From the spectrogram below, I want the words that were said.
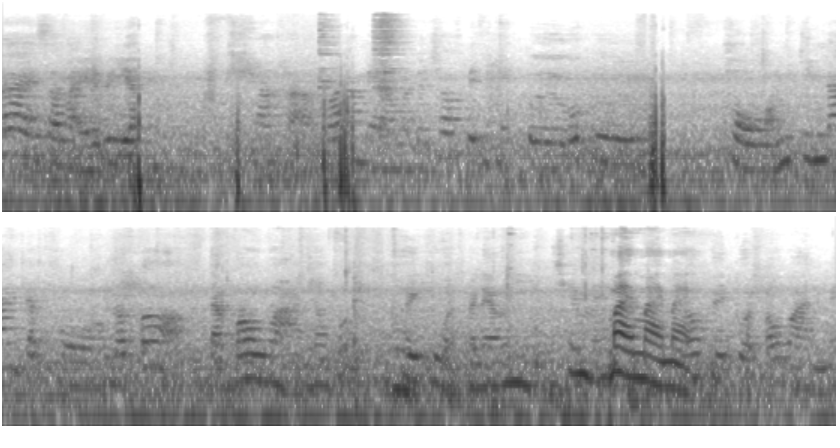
ได้สมัยเรียนนะคะว่าแมวมันจะชอบ เป็นไฮเปอร์ก็คือผอมกินได้แต่ผอมแล้วก็แต่เบาหวานเราก็เคยตรวจไปแล้วนี่ใช่ไหมไม่ไม่ไม่เราเคยตรวจเบาหวานไหม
